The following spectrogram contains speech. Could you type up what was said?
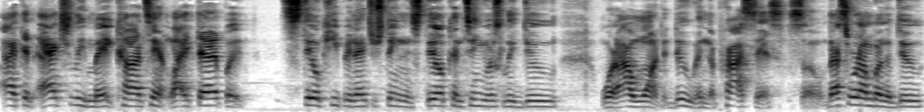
I can actually make content like that but still keep it interesting and still continuously do what I want to do in the process. So that's what I'm gonna do.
